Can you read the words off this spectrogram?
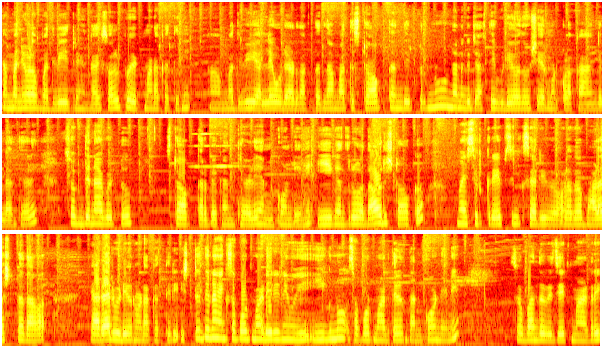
ನಮ್ಮ ಮನೆಯೊಳಗೆ ಮದ್ವೆ ಐತ್ರಿ, ಹಾಗಾಗಿ ಸ್ವಲ್ಪ ವೇಟ್ ಮಾಡಕತ್ತೀನಿ. ಮದ್ವೆ ಅಲ್ಲೇ ಓಡಾಡ್ದಾಗ್ತದಲ್ಲ ಮತ್ತು ಸ್ಟಾಕ್ ತಂದಿಟ್ರೂ ನನಗೆ ಜಾಸ್ತಿ ವಿಡಿಯೋದು ಶೇರ್ ಮಾಡ್ಕೊಳಕ್ಕೆ ಆಗಂಗಿಲ್ಲ ಅಂಥೇಳಿ ಸ್ವಲ್ಪ ದಿನ ಬಿಟ್ಟು ಸ್ಟಾಕ್ ತರಬೇಕಂತ ಹೇಳಿ ಅಂದ್ಕೊಂಡೀನಿ ಈಗಂದ್ರೂ restock Mysuru crepe silk sari ಒಳಗೆ ಭಾಳಷ್ಟು ಅದಾವ. ಯಾರ್ಯಾರು ವಿಡಿಯೋ ನೋಡಕತ್ತೀರಿ? ಇಷ್ಟು ದಿನ ಹೆಂಗೆ ಸಪೋರ್ಟ್ ಮಾಡಿರಿ ನೀವು? ಈಗಲೂ ಸಪೋರ್ಟ್ ಮಾಡ್ತೀರಿ ಅಂತ ಅಂದ್ಕೊಂಡೀನಿ ಸೊ ಬಂದು ವಿಸಿಟ್ ಮಾಡಿರಿ.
